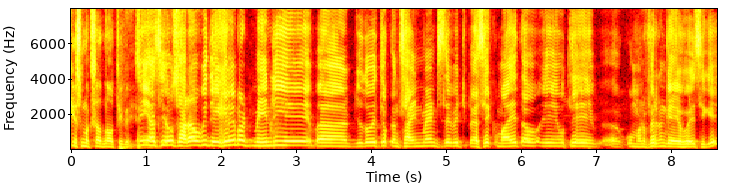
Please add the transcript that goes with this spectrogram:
ਕਿਸ ਮਕਸਦ ਨਾਲ ਉੱਥੇ ਗਏ? ਸੀ ਨਹੀਂ ਅਸੀਂ ਉਹ ਸਾਰਾ ਉਹ ਵੀ ਦੇਖ ਰਹੇ ਬਟ ਮੇਨਲੀ ਇਹ ਅ, ਜਦੋਂ ਇੱਥੋਂ ਕਨਸਾਈਨਮੈਂਟਸ ਦੇ ਵਿੱਚ ਪੈਸੇ ਕਮਾਏ ਤਾਂ ਇਹ ਉੱਥੇ ਅ, ਘੁੰਮਣ ਫਿਰਨ ਗਏ ਹੋਏ ਸੀਗੇ।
